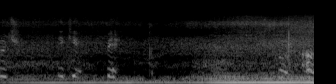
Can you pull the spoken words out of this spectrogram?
3, 2, 1. Dur, al.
